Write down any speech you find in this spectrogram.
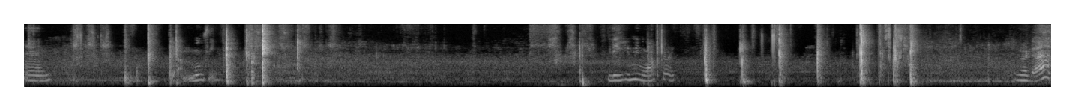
And yeah, I'm moving. You hear me water? You heard that?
